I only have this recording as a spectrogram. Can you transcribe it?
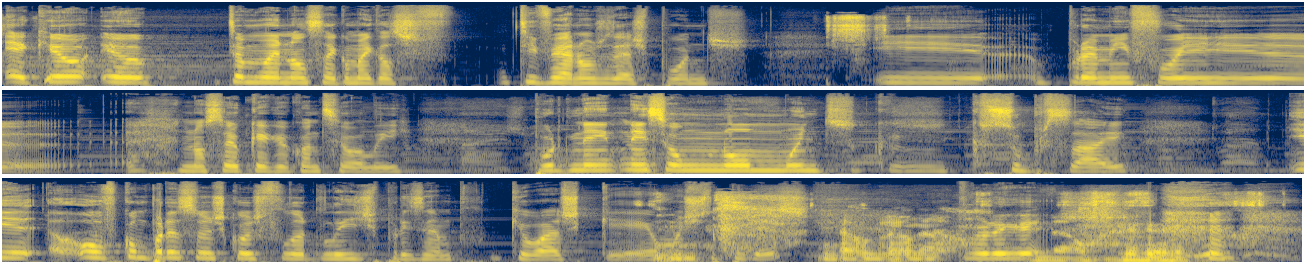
É, é que eu, eu também não sei como é que eles tiveram os 10 pontos. E para mim foi. Não sei o que é que aconteceu ali. Porque nem, nem sou um nome muito que, que sobressai. E houve comparações com os Flor de Lis, por exemplo, que eu acho que é uma estupidez. Não, não, não. Porque Não.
